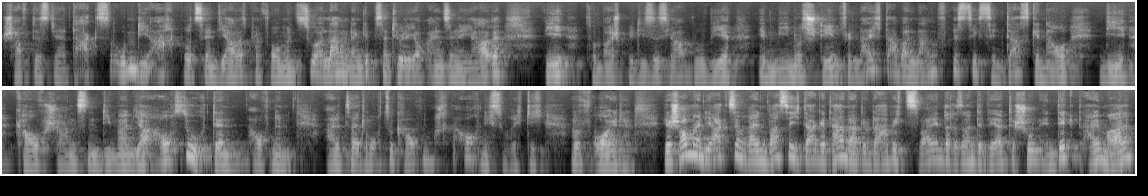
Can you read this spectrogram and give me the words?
schafft es der DAX, um die 8 Prozent Jahresperformance zu erlangen. Dann gibt es natürlich auch einzelne Jahre, wie zum Beispiel dieses Jahr, wo wir im Minus stehen. Vielleicht aber langfristig sind das genau die Kaufchancen, die man ja auch sucht. Denn auf einem Allzeithoch zu kaufen, macht auch nicht so richtig äh, Freude. Wir schauen mal in die Aktien rein, was sich da getan hat. Und da habe ich zwei interessante Werte schon entdeckt. Einmal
